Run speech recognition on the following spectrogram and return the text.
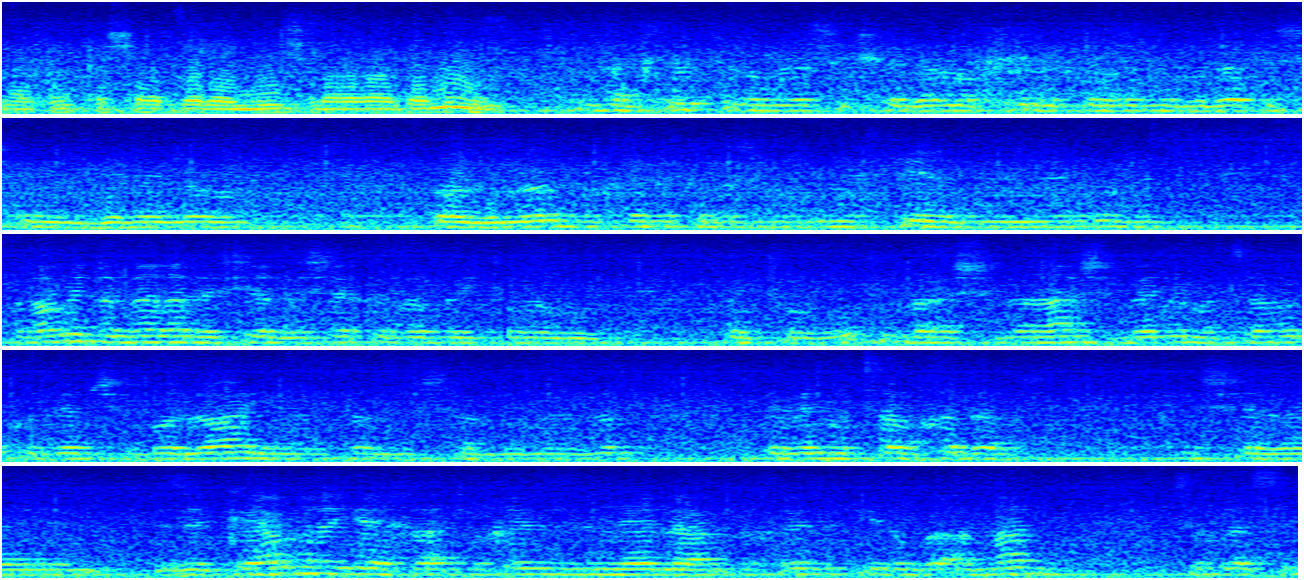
מה אתה מקשר את זה לעניין של האור הגנוז. והחלק שלו אומר שכשאדם מתחיל לקרוא את עבודת השם, מתגלה לו אור גנוז, ואחרי זה כזה שהוא מסתיר את זה ממנו. הרב מדבר על איזושהי הרגשה כזאת בהתעוררות. ההתעוררות היא בהשוואה שבין המצב הקודם שבו לא היה את הרגשה הגדולה הזאת, לבין מצב חדש. כאשר זה קיים ברגע אחד, ואחרי זה זה נעלם, ואחרי זה כאילו בעמד צריך להשיג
